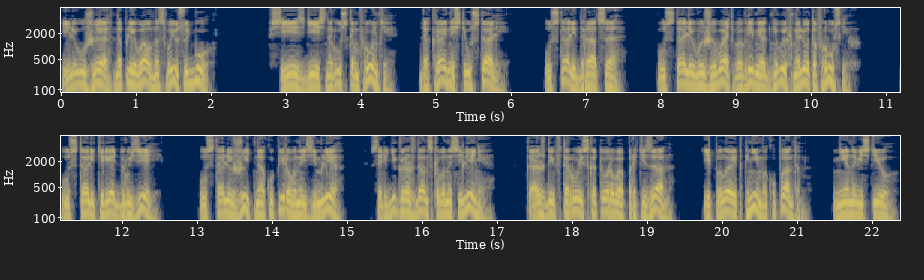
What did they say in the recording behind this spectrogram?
Или уже наплевал на свою судьбу. Все здесь, на русском фронте, до крайности устали. Устали драться, устали выживать во время огневых налетов русских, устали терять друзей, устали жить на оккупированной земле среди гражданского населения, каждый второй из которого партизан и пылает к ним, оккупантам, ненавистью,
